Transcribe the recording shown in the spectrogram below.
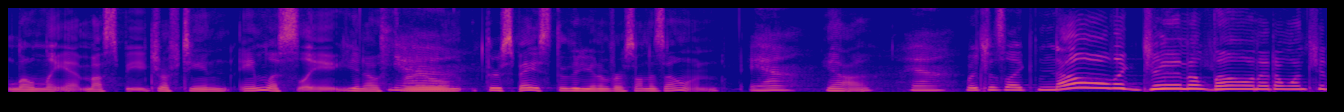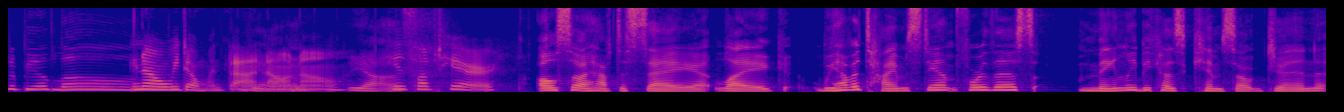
lonely it must be drifting aimlessly, you know, through Yeah. through space, through the universe on his own. Yeah. Yeah. Yeah. Which is like, no, like Jin alone. I don't want you to be alone. No, we don't want that. Yeah. No, no. Yeah. He's loved here. Also, I have to say, like, we have a timestamp for this mainly because Kim Seok Jin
